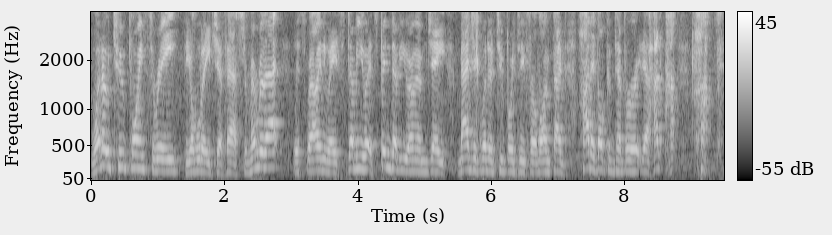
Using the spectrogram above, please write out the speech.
102.3, the old HFS. Remember that? It's well, anyway, it's W. It's been WMMJ Majic 102.3 for a long time. Hot adult contemporary, uh, hot, hot, hot,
